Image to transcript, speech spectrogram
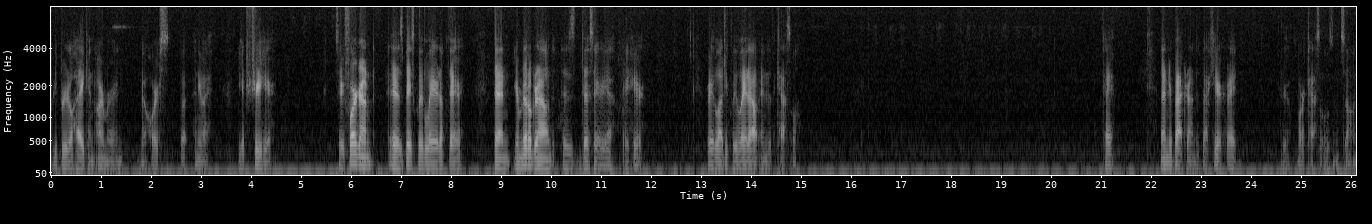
Pretty brutal hike and armor and no horse. But anyway, you got your tree here. So your foreground is basically layered up there. Then your middle ground is this area right here. Very logically laid out into the castle. Okay. Then your background is back here, right? Through more castles and so on.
